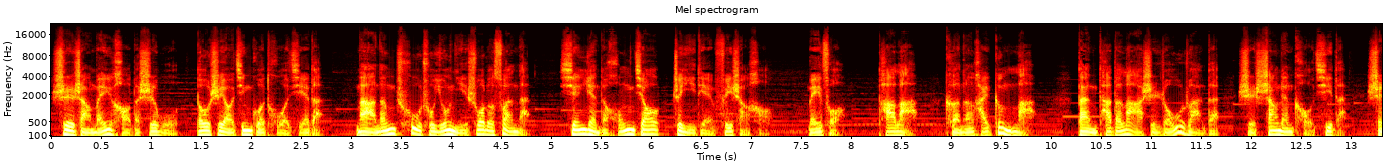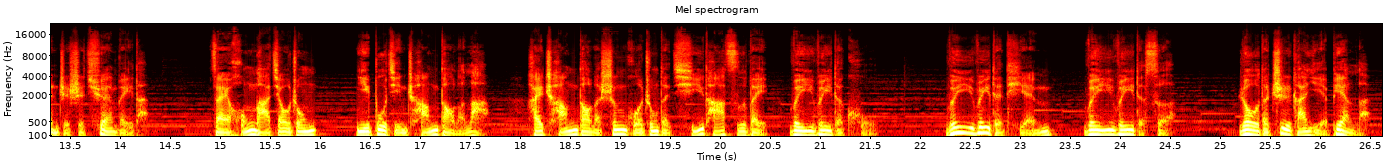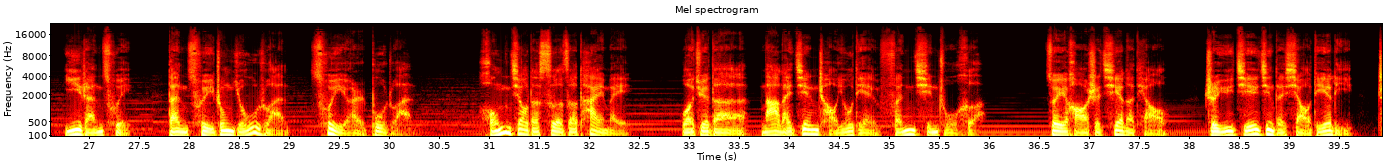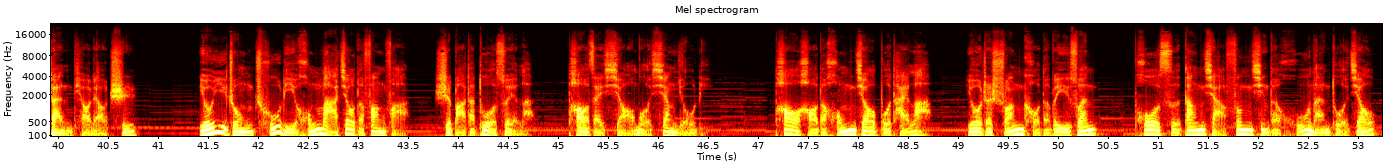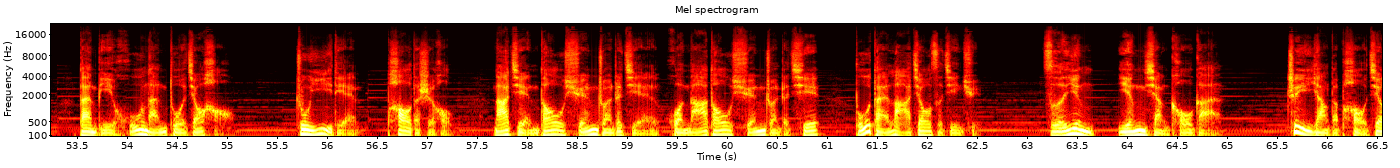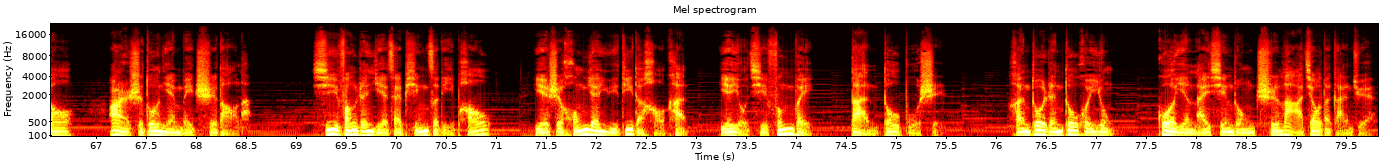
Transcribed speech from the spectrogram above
世上美好的事物都是要经过妥协的，哪能处处由你说了算呢？鲜艳的红椒这一点非常好，没错，它辣，可能还更辣，但它的辣是柔软的，是商量口气的，甚至是劝慰的。在红辣椒中，你不仅尝到了辣。还尝到了生活中的其他滋味，微微的苦，微微的甜，微微的涩，肉的质感也变了，依然脆，但脆中有软，脆而不软。红椒的色泽太美，我觉得拿来煎炒有点焚琴祝贺，最好是切了条，置于洁净的小碟里蘸调料吃。有一种处理红辣椒的方法是把它剁碎了，泡在小磨香油里。泡好的红椒不太辣，有着爽口的微酸，颇似当下风行的湖南剁椒，但比湖南剁椒好。注意一点，泡的时候拿剪刀旋转着剪，或拿刀旋转着切，不带辣椒子进去，紫硬影响口感。这样的泡椒，二十多年没吃到了。西方人也在瓶子里抛，也是红艳欲滴的好看，也有其风味，但都不是。很多人都会用“过瘾”来形容吃辣椒的感觉。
